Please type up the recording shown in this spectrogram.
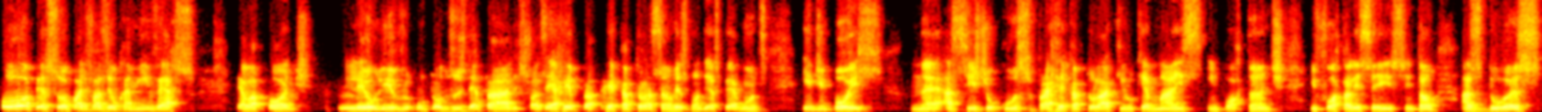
ou a pessoa pode fazer o caminho inverso. Ela pode ler o livro com todos os detalhes, fazer a recapitulação, responder as perguntas, e depois né, assiste o curso para recapitular aquilo que é mais importante e fortalecer isso. Então, as duas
